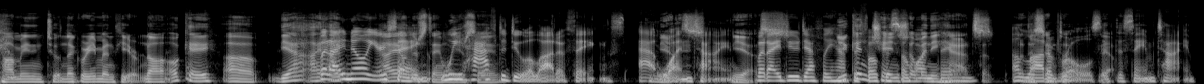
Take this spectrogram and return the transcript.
coming into an agreement here. No, okay, uh, yeah, I, but I, know what you're I saying. we have saying. to do a lot of things at one time. yes. But I do definitely have to do something. You to can focus change on so one many thing, hats at- a lot of time. roles Yeah. at the same time.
